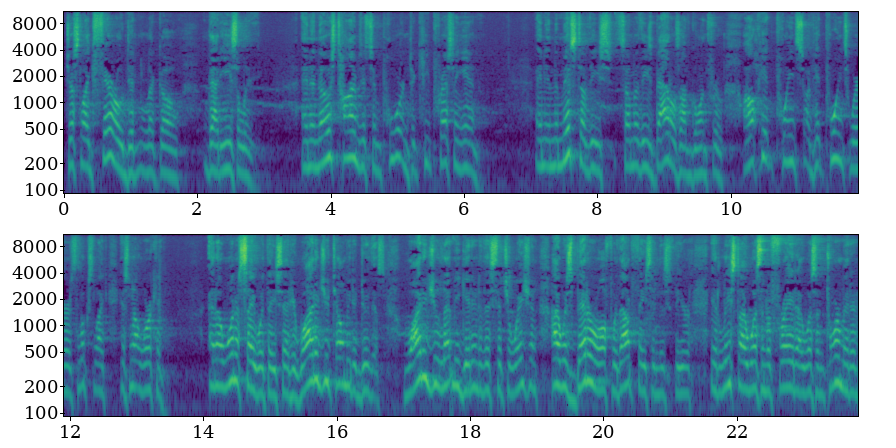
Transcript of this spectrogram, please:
just like Pharaoh didn't let go that easily. And in those times, it's important to keep pressing in. And in the midst of these, some of these battles I've gone through, I'll hit points, I've hit points where it looks like it's not working. And I want to say what they said here. Why did you tell me to do this? Why did you let me get into this situation? I was better off without facing this fear. At least I wasn't afraid. I wasn't tormented.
